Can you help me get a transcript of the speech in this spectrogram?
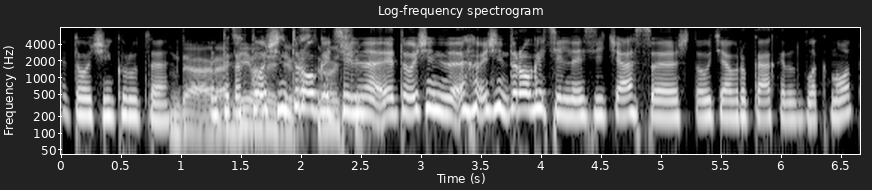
Это очень круто. Да, Это как-то вот очень трогательно. строчек. Это очень, очень трогательно сейчас, э, что у тебя в руках этот блокнот.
